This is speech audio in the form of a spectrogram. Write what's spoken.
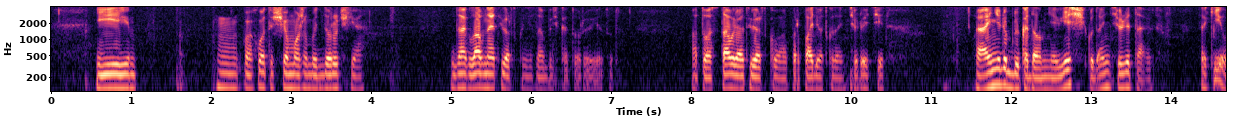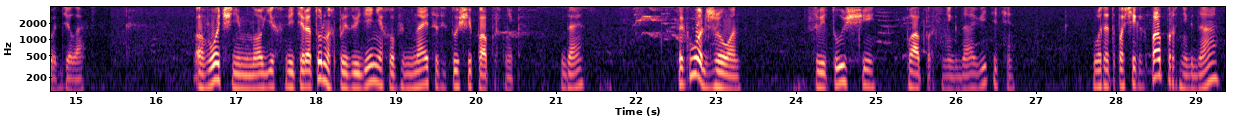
И поход еще может быть до ручья. Да, главное отвертку не забыть, которую я тут. А то оставлю отвертку, а пропадет куда-нибудь улетит. А я не люблю, когда у меня вещи куда-нибудь улетают. Такие вот дела. В очень многих литературных произведениях упоминается цветущий папоротник. Да? Так вот же он. Цветущий папоротник, да, видите? Вот это почти как папоротник, да?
